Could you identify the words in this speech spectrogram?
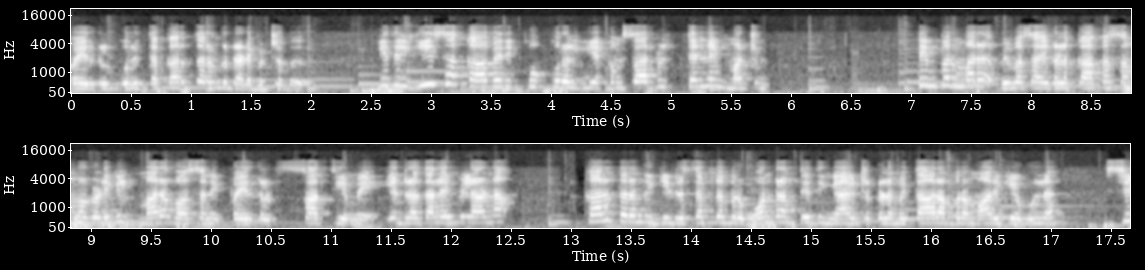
பயிர்கள் குறித்த கருத்தரங்கு நடைபெற்றது. இதில் ஈசா காவேரி கூக்குரல் இயக்கம் சார்பில் தென்னை மற்றும் டிம்பர் மர விவசாயிகளுக்காக சமவெளியில் மர வாசனை பயிர்கள் சாத்தியமே என்ற தலைப்பிலான கருத்தரங்கு இன்று செப்டம்பர் ஒன்றாம் தேதி ஞாயிற்றுக்கிழமை தாராபுரம் அருகே உள்ள ஸ்ரீ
